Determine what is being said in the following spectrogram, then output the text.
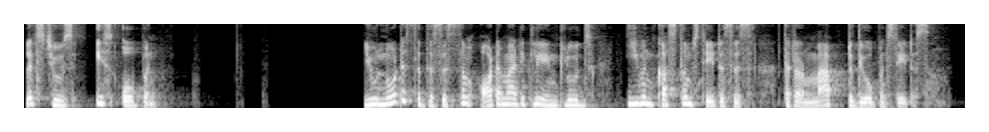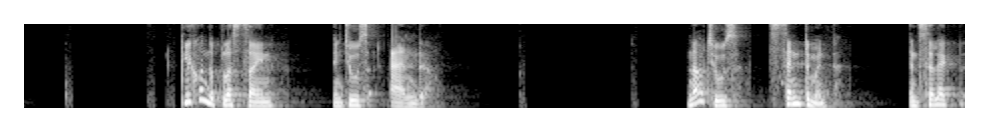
Let's choose is open. You will notice that the system automatically includes even custom statuses that are mapped to the open status. Click on the plus sign and choose AND. Now choose sentiment and select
